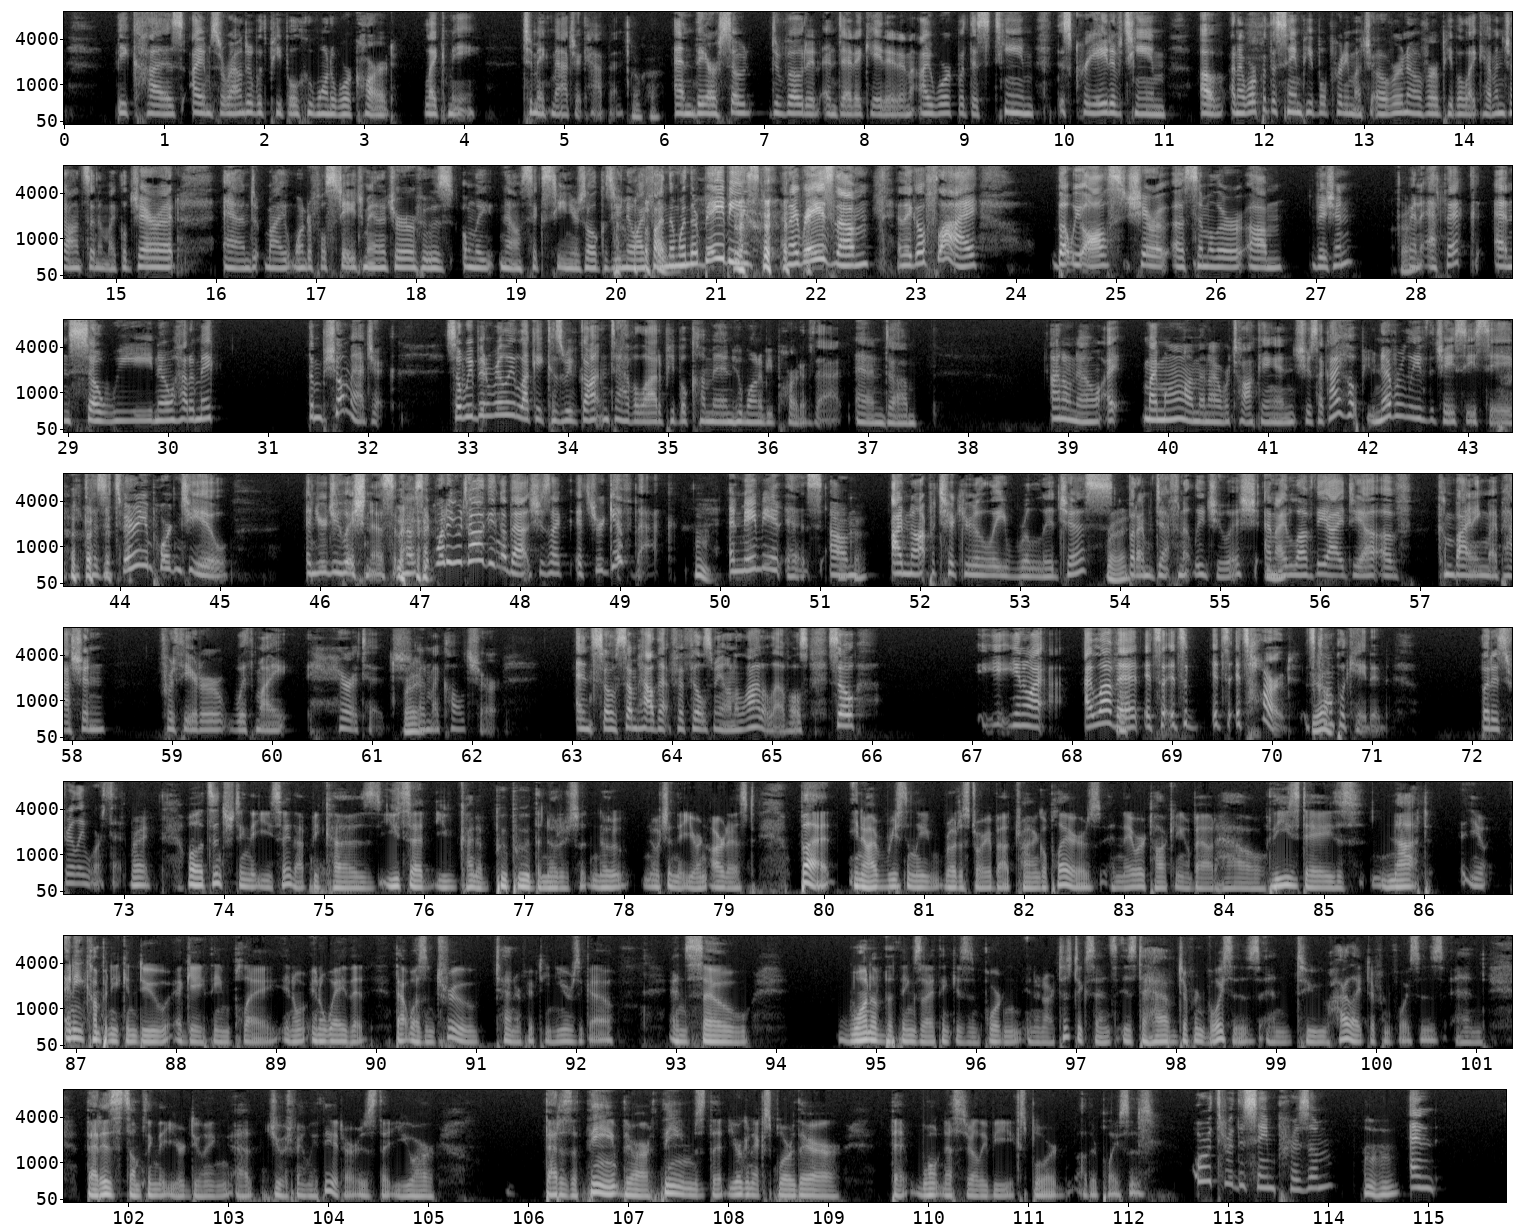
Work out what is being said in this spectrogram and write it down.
because I am surrounded with people who want to work hard like me to make magic happen. Okay. And they are so devoted and dedicated. And I work with this team, this creative team of, and I work with the same people pretty much over and over people like Kevin Johnson and Michael Jarrett. And my wonderful stage manager, who is only now 16 years old, because you know I find them when they're babies and I raise them and they go fly. But we all share a, a similar um, vision Okay. and ethic. And so we know how to make the show magic. So we've been really lucky because we've gotten to have a lot of people come in who want to be part of that. And um, I don't know. I my mom and I were talking, and she was like, "I hope you never leave the JCC because it's very important to you and your Jewishness." And I was like, "What are you talking about?" She's like, "It's your give back," Hmm. and maybe it is. Um, Okay. I'm not particularly religious, Right. but I'm definitely Jewish, and Mhm. I love the idea of combining my passion for theater with my heritage Right. and my culture. And so somehow that fulfills me on a lot of levels. So y- you know, I I love it. It's a, it's a it's it's hard. It's Yeah. complicated. But it's really worth it. Right. Well, it's interesting that you say that because you said you kind of poo pooed the notice, no, notion that you're an artist. But, you know, I recently wrote a story about triangle players, and they were talking about how these days, not, you know, any company can do a gay themed play in a, in a way that that wasn't true 10 or 15 years ago. And so, one of the things that I think is important in an artistic sense is to have different voices and to highlight different voices. And that is something that you're doing at Jewish Family Theater is that you are that is a theme there are themes that you're going to explore there that won't necessarily be explored other places. Or through the same prism. Mm-hmm. And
